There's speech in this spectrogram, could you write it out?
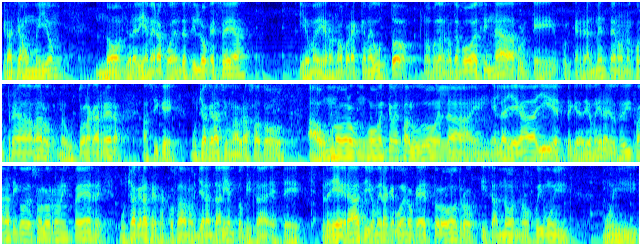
Gracias a un millón. No, yo le dije, mira, pueden decir lo que sea, Y ellos me dijeron, no, pero es que me gustó. No, no te puedo decir nada porque, porque realmente no, no encontré nada malo. Me gustó la carrera. Así que muchas gracias, un abrazo a todos. A uno de un joven que me saludó en la, en, la llegada allí, este, que dijo, mira, yo soy fanático de Solo Running PR. Muchas gracias, esas cosas nos llenan de aliento. Quizás este, yo le dije gracias, yo mira qué bueno que esto, lo otro. Quizás no, no fui muy, muy,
